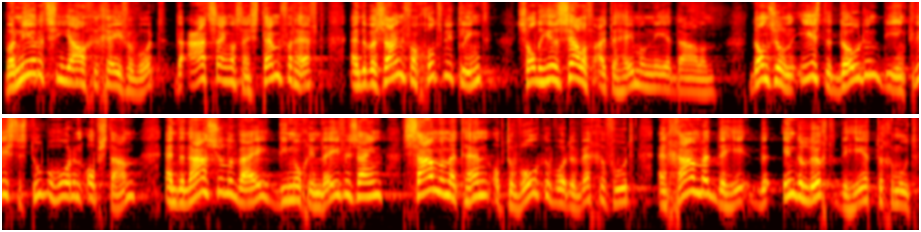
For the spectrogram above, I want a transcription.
Wanneer het signaal gegeven wordt, de aartsengel zijn stem verheft en de bazuin van God weer klinkt, zal de Heer zelf uit de hemel neerdalen. Dan zullen eerst de doden die in Christus toebehoren opstaan en daarna zullen wij, die nog in leven zijn, samen met hen op de wolken worden weggevoerd en gaan we de in de lucht de Heer tegemoet.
